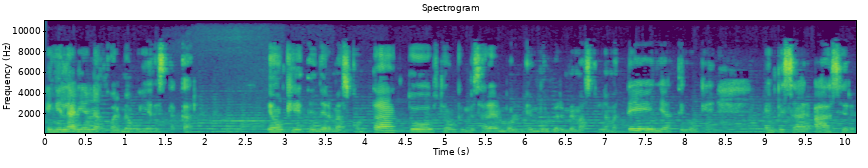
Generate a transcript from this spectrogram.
En el área en la cual me voy a destacar tengo que tener más contactos, tengo que empezar a envolverme más con la materia, tengo que empezar a hacer,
